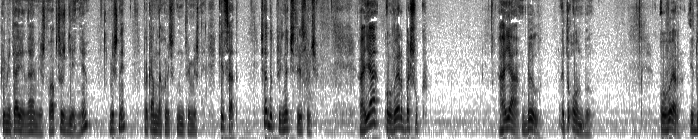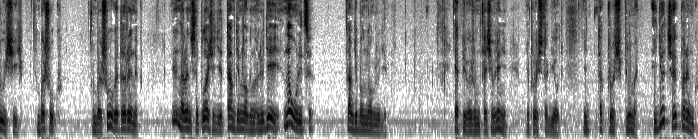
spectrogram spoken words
Комментарий на Мишну, обсуждение Мишны, пока мы находимся внутри Мишны. Кицат. Сейчас будет приведено четыре случая. А я овер башук. А я был, это он был. Овер, идущий, башук. Башук – это рынок – или на рыночной площади, там, где много людей, на улице, там, где было много людей. Я перевожу в настоящее время, мне проще так делать. И так проще понимать. Идет человек по рынку.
